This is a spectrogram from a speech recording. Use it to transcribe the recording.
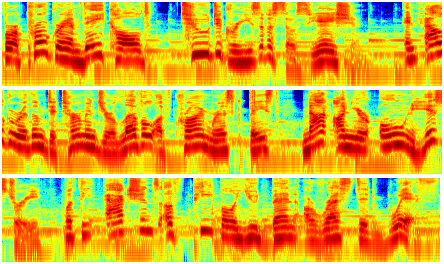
for a program they called Two Degrees of Association. An algorithm determined your level of crime risk based not on your own history, but the actions of people you'd been arrested with.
